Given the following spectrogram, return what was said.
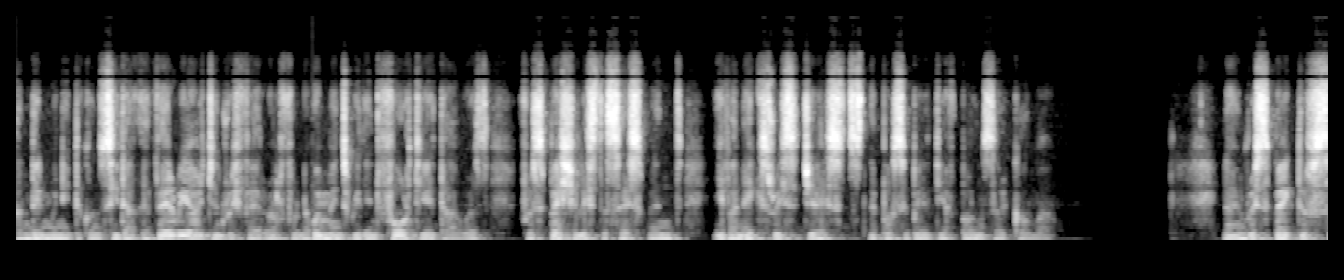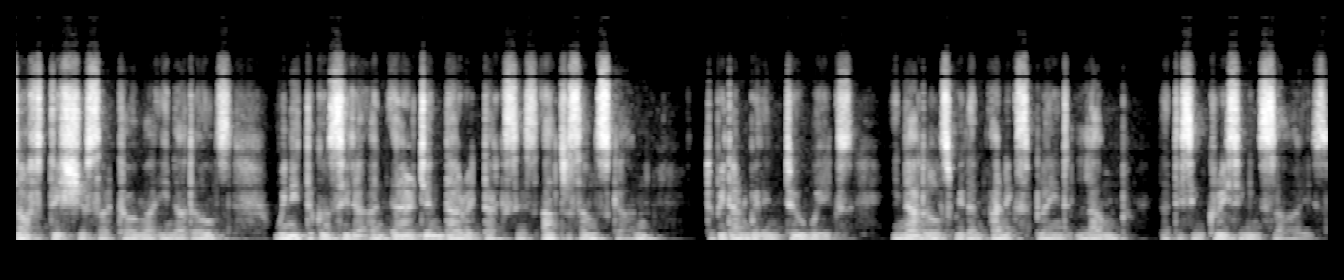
And then we need to consider a very urgent referral for an appointment within 48 hours for specialist assessment if an X-ray suggests the possibility of bone sarcoma. Now, in respect of soft tissue sarcoma in adults, we need to consider an urgent direct access ultrasound scan to be done within two weeks in adults with an unexplained lump that is increasing in size.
